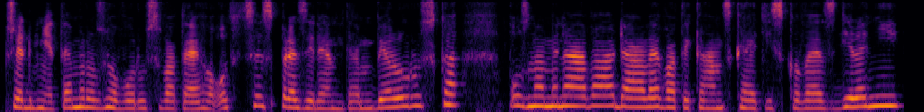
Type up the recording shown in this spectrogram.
Předmětem rozhovoru svatého otce s prezidentem Běloruska poznamenává dále vatikánské tiskové sdělení,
